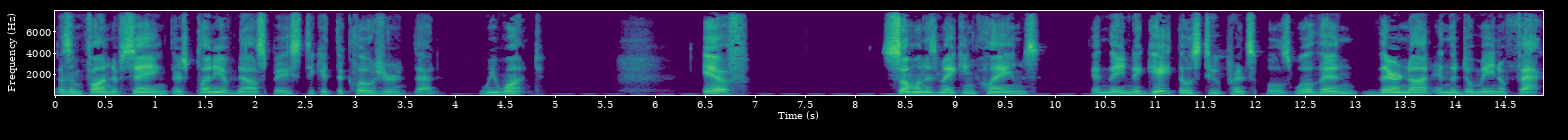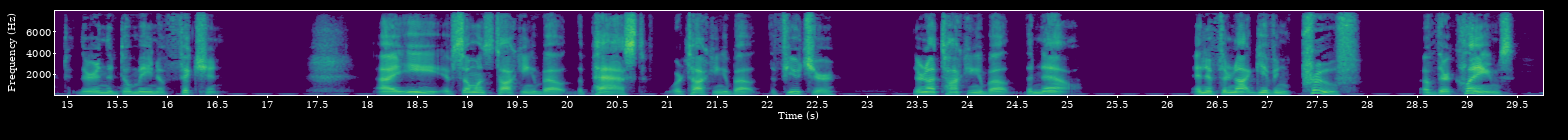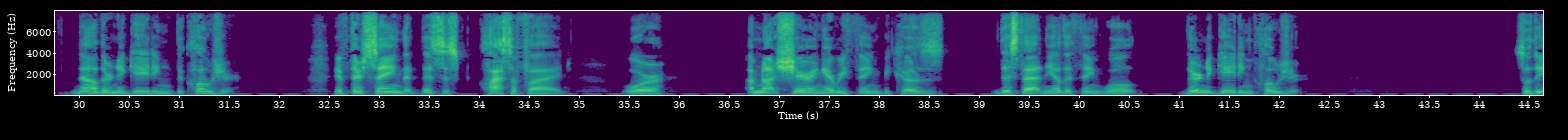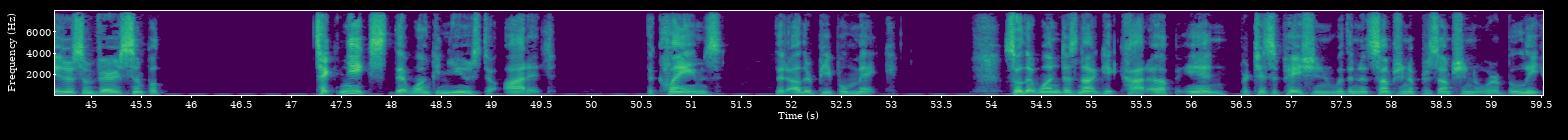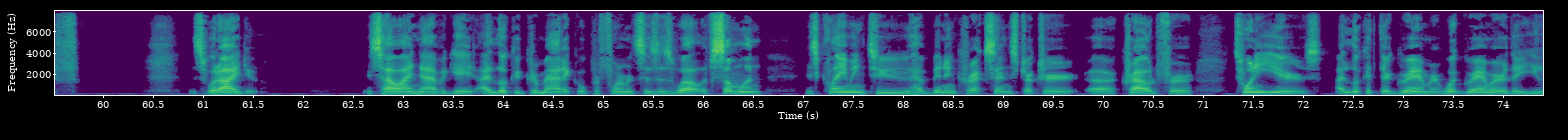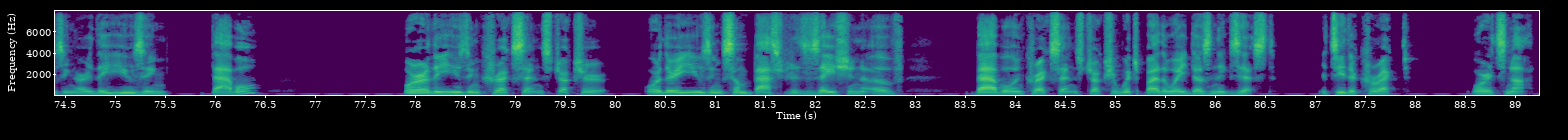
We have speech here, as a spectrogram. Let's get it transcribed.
As I'm fond of saying, there's plenty of now space to get the closure that we want. If someone is making claims and they negate those two principles, well, then they're not in the domain of fact, they're in the domain of fiction. I.e., if someone's talking about the past or talking about the future, they're not talking about the now. And if they're not giving proof of their claims, now they're negating the closure. If they're saying that this is classified or I'm not sharing everything because this, that, and the other thing, well, they're negating closure. So these are some very simple techniques that one can use to audit the claims that other people make so that one does not get caught up in participation with an assumption, a presumption, or a belief. It's what I do. It's how I navigate. I look at grammatical performances as well. If someone is claiming to have been in correct sentence structure uh, crowd for 20 years. I look at their grammar. What grammar are they using? Are they using Babel? Or are they using correct sentence structure? Or they're using some bastardization of Babel and correct sentence structure, which, by the way, doesn't exist. It's either correct or it's not.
